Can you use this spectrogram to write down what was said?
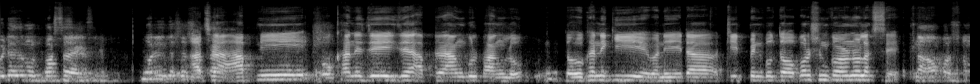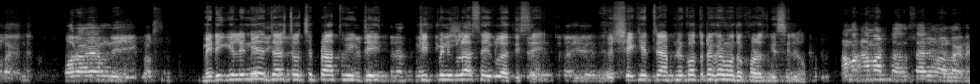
ওইটা যেমন হয়ে গেছে। পরে আচ্ছা আপনি ওখানে যে এই যে আপনার আঙ্গুল ভাঙলো তো ওখানে কি মানে এটা ট্রিটমেন্ট বলতে অপারেশন করানো লাগছে? না অপারেশন লাগে না। এমনি করছে। মেডিকেলে নিয়ে জাস্ট হচ্ছে প্রাথমিক যে ট্রিটমেন্টগুলো আছে এগুলো দিছে। তো সেক্ষেত্রে আপনার কত টাকার মতো খরচ গেছিল? আমার আমার লাগে না।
